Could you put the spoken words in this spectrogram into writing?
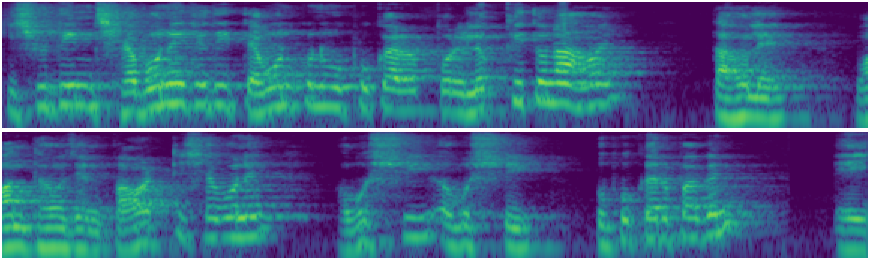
কিছুদিন সেবনে যদি তেমন কোনো উপকার পরিলক্ষিত না হয়, তাহলে ওয়ান থাউজেন্ড পাওয়ারটি সেবনে অবশ্যই অবশ্যই উপকার পাবেন। এই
